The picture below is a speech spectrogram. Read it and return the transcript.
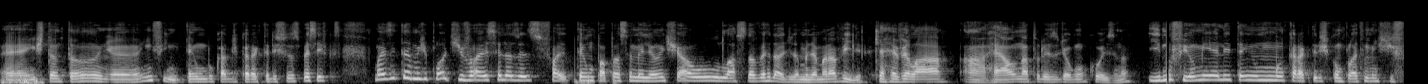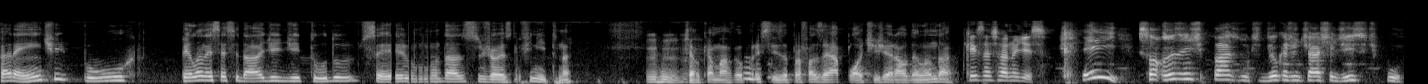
é, instantânea. Enfim, tem um bocado de características específicas. Mas em termos de plot device, ele às vezes faz, tem um papel semelhante ao Laço da Verdade, da Mulher Maravilha, que é revelar a real natureza de alguma coisa, né? E no filme ele tem uma característica completamente diferente por pela necessidade de tudo ser uma das joias do infinito, né? Uhum. Que é o que a Marvel precisa pra fazer a plot geral dela andar. O que vocês acharam disso? Ei, só antes a gente passa- ver o que a gente acha disso, tipo,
